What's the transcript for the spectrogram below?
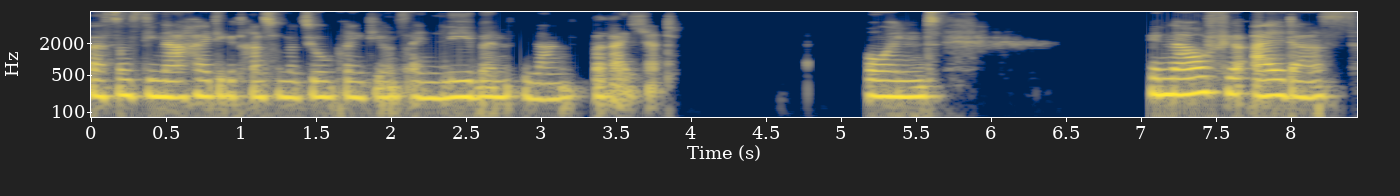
was uns die nachhaltige Transformation bringt, die uns ein Leben lang bereichert. Und genau für all das,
